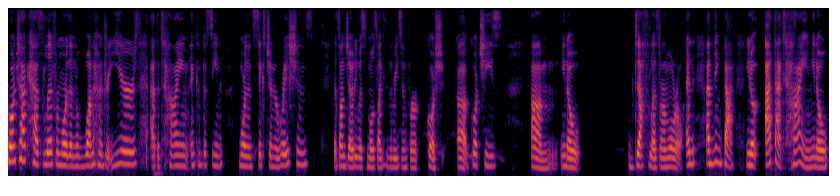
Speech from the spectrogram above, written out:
Korchak has lived for more than 100 years at the time, encompassing more than six generations. His longevity was most likely the reason for Gosh, uh, Goshi's, um, you know, deathless or immortal. And I think back, you know, at that time, you know,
